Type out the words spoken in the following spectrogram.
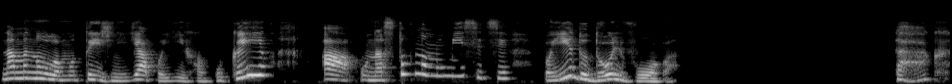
на минулому тижні я поїхав у Київ, а у наступному місяці поїду до Львова. Так,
